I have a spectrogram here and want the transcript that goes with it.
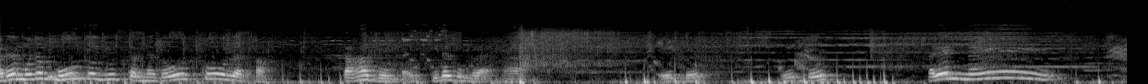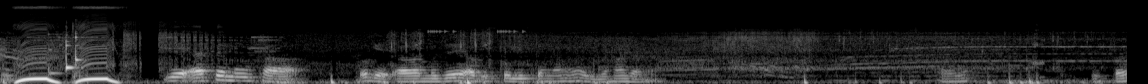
अरे, मुझे मूव तो यूज़ करने दो, उसको रखा। कहाँ घूम रहा है? किधर घूम रहा है? हाँ। एक, दो। एक, दो। अरे, नहीं। ये ऐसे मूव था। ओके आ, मुझे अब इसको यूज़ करना है यहाँ जाना है। ऊपर।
